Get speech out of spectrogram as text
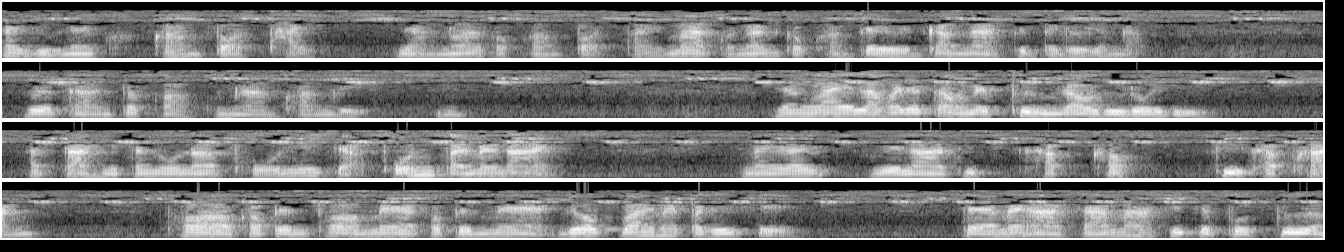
ให้อยู่ในความปลอดภัย อย่างน้อยกว่าความปลอดภัยมากกว่านั้นกับความเจริญก้าวหน้าขึ้นไปโดยลำดับ ด้วยการประกอบคุณงามความดีอย่างไรเราก็จะต้องได้พึ่งเราอยู่โดยดี อัตตาหิตโนนาโผนี้จะพ้นไปไม่ได้ ในเวลาที่คับเข้าที่คับขัน พ่อเขาเป็นพ่อแม่เขาเป็นแม่ ยกไว้ไม่ปฏิเสธ แต่ไม่อาจสามารถที่จะปลดเปลื้อง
